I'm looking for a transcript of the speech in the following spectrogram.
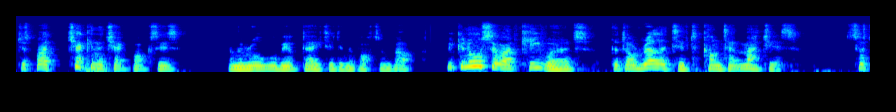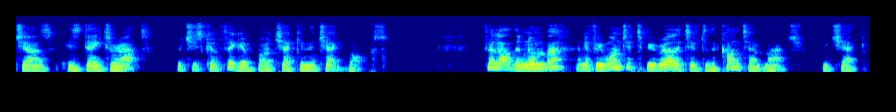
Just by checking the checkboxes and the rule will be updated in the bottom box. We can also add keywords that are relative to content matches, such as is data at, which is configured by checking the checkbox. Fill out the number, and if we want it to be relative to the content match, we check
